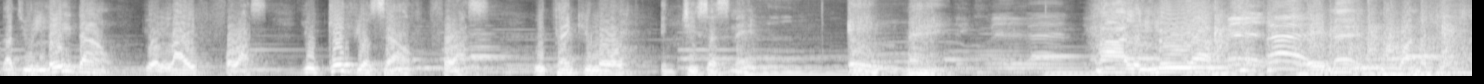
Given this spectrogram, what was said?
that you lay down your life for us. You gave yourself for us. We thank you, Lord, in Jesus' name. Amen. Amen. Hallelujah. Amen. Amen. Wonderful.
